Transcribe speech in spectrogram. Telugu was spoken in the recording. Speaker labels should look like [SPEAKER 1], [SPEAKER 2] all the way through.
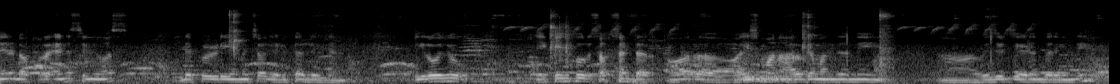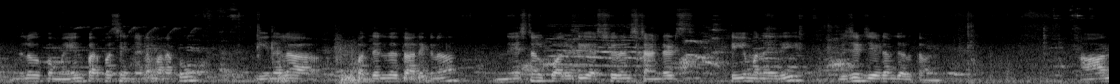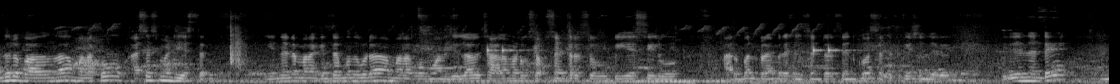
[SPEAKER 1] నేను doctor N Srinivas deputy DMHO Jagtial division. ఈరోజు Ekinpur sub centre or Ayushman Arogya మందిర్ని visit చేయడం జరిగింది. ఇందులో ఒక మెయిన్ పర్పస్ ఏంటంటే మనకు ఈ నెల పద్దెనిమిదో తారీఖున national quality assurance standards team అనేది విజిట్ చేయడం జరుగుతుంది అందులో భాగంగా మనకు అసెస్మెంట్ చేస్తారు. ఏంటంటే మనకి ఇంతకుముందు కూడా మనకు మన జిల్లాలో చాలా మటుకు సబ్ సెంటర్స్ పిఎస్సీలు అర్బన్ ప్రైమరీ హెల్త్ సెంటర్స్ ఎన్కో సర్టిఫికేషన్ జరిగింది. ఇది ఏంటంటే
